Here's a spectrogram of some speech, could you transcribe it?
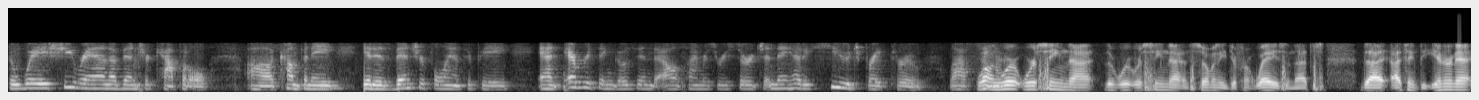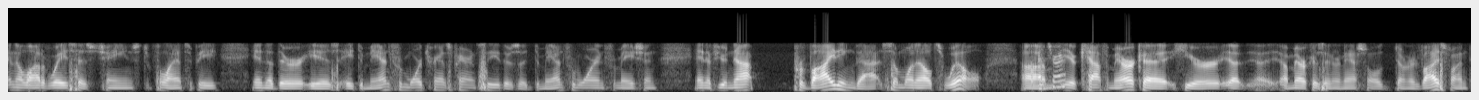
the way she ran a venture capital uh, company. It is venture philanthropy, and everything goes into Alzheimer's research. And they had a huge breakthrough last year. well, summer. and we're we're seeing that we're we're seeing that in so many different ways, and that's that I think the internet in a lot of ways has changed philanthropy in that there is a demand for more transparency, there's a demand for more information, and if you're not providing that, someone else will. Um, right. You know, CAF America here, uh, uh, America's International Donor Advised Fund,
